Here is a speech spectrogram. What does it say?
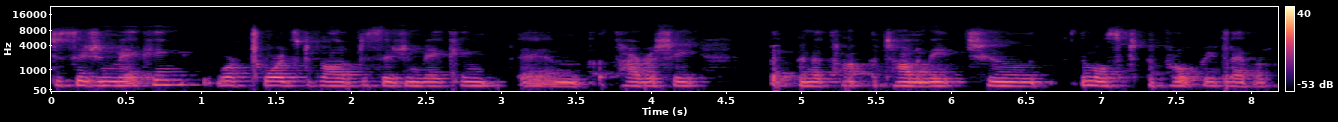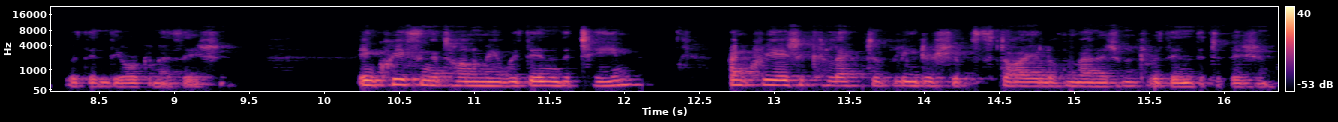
decision making, work towards devolved decision making um, authority and auto autonomy to the most appropriate level within the organisation. Increasing autonomy within the team and create a collective leadership style of management within the division.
